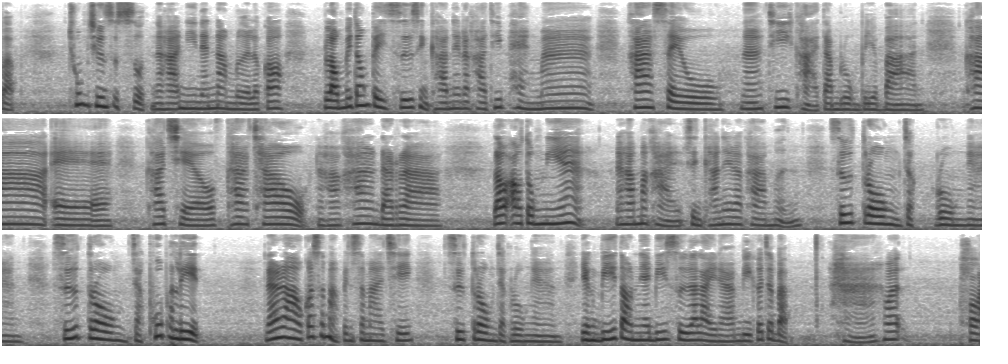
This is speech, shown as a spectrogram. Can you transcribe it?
แบบชุ่มชื้นสุดๆนะคะนี้แนะนำเลยแล้วก็เราไม่ต้องไปซื้อสินค้าในราคาที่แพงมาก ค่าเซลล์นะที่ขายตามโรงพยาบาล ค่าแอร์ ค่าเชลฟ์ ค่าเช่านะคะ ค่าดารา เราเอาตรงเนี้ย นะคะมาขายสินค้าในราคาเหมือน ซื้อตรงจากโรงงาน ซื้อตรงจากผู้ผลิต แล้วเราก็สมัครเป็นสมาชิก ซื้อตรงจากโรงงาน อย่างบีตอนนี้บีซื้ออะไรนะบีก็จะแบบหาว่าใคร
